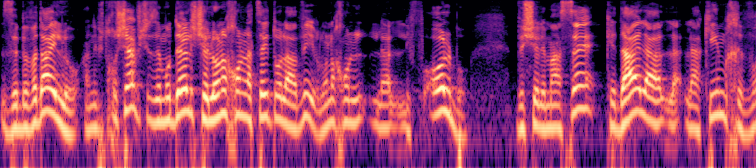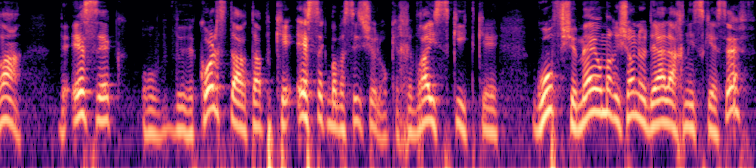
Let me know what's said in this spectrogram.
זה בוודאי לא. אני פשוט חושב שזה מודל שלא נכון לצאת איתו לאוויר, לא נכון לפעול בו. ושלמעשה כדאי לה, להקים חברה ועסק, או, וכל סטארט-אפ, כעסק בבסיס שלו, כחברה עסקית, כגוף שמהיום הראשון יודע להכניס כסף,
